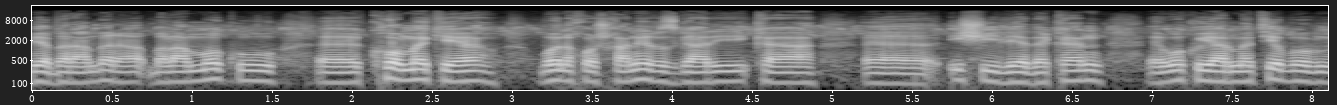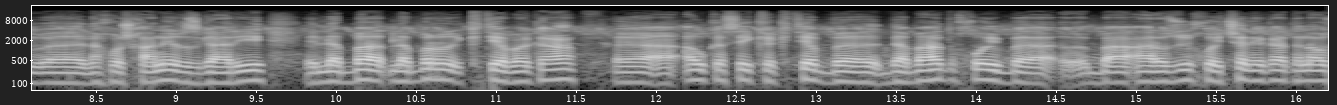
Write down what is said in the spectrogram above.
بێ بەرامبەرە، بەڵام وەکو کۆمەکێ بۆ نەخۆشخانەی ڕزگاری کە ئیشی لێ دەکەن، وەکو یارمەتیە بۆ نەخۆشخانەی ڕزگاری لە بڕ کتێبەکە ئەو کەسەی کە کتێب دەبات خۆی بە ئارەزووی خۆی چەنێ کاتە ناو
